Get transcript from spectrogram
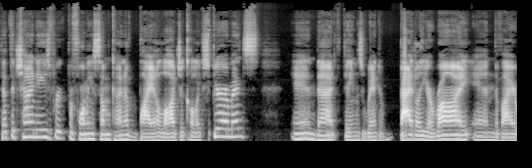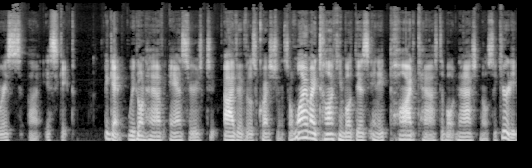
that the Chinese were performing some kind of biological experiments and that things went badly awry and the virus uh, escaped. Again, we don't have answers to either of those questions. So, why am I talking about this in a podcast about national security?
